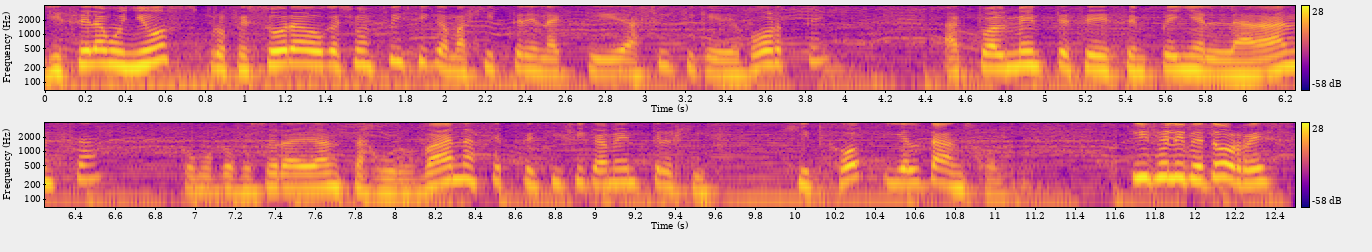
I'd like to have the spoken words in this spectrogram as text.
Gisela Muñoz, profesora de educación física, magíster en actividad física y deporte. Actualmente se desempeña en la danza, como profesora de danzas urbanas, específicamente el hip, hop y el dancehall. Y Felipe Torres,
